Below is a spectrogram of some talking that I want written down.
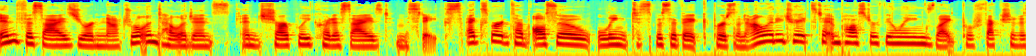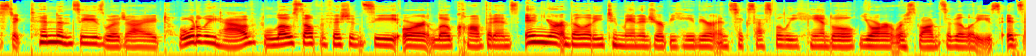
emphasized your natural intelligence, and sharply criticized mistakes. Experts have also linked specific personality traits to imposter feelings like perfectionistic tendencies, which I totally have, low self efficiency, or low confidence in your ability to manage your behavior and successfully handle your responsibilities. It's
